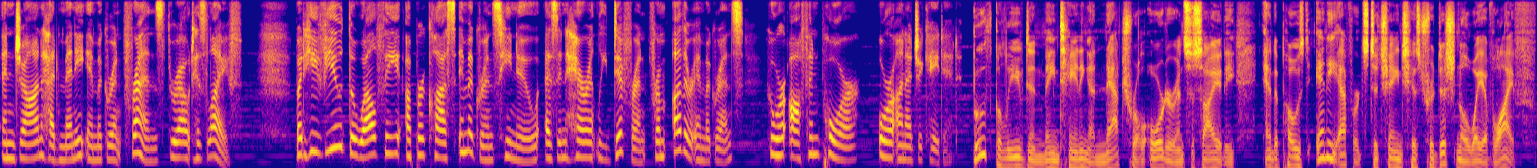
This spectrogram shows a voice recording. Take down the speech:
and John had many immigrant friends throughout his life. But he viewed the wealthy, upper class immigrants he knew as inherently different from other immigrants who were often poor or uneducated. Booth believed in maintaining a natural order in society and opposed any efforts to change his traditional way of life,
